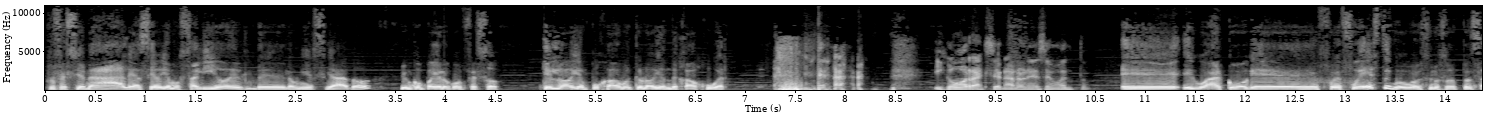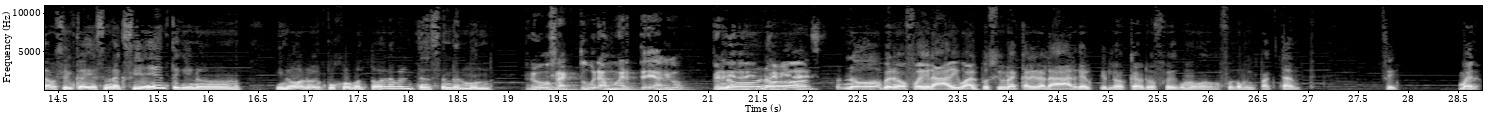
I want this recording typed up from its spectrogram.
profesionales, así habíamos salido de, de la universidad, todo, y un compañero confesó que él lo había empujado porque lo habían dejado jugar. ¿Y cómo reaccionaron en ese momento? Eh, igual como que fue fuerte, como si nosotros pensamos que había sido un accidente, que no, y no, lo empujó con toda la mala intención del mundo. ¿Pero hubo fractura, muerte, algo? No, no, no, pero fue grave igual, pues si una escalera larga, el- los cabros fue como, fue como impactante. Sí. Bueno,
